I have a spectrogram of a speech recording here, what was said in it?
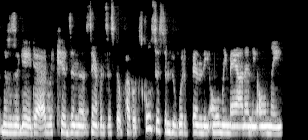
this is a gay dad with kids in the San Francisco public school system who would have been the only man and the only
